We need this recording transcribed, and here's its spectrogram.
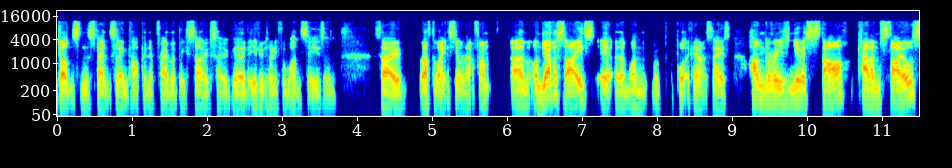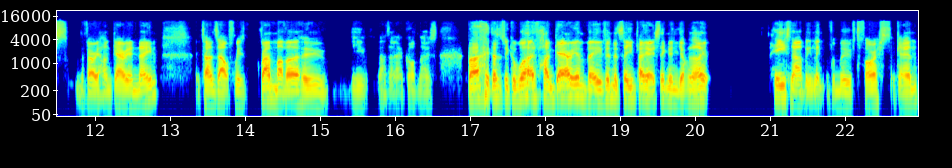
Johnson Spence link up in the Prem would be so so good, even if it's only for one season. So we'll have to wait and see on that front. Um, on the other side, it, the one report that came out today is Hungary's newest star, Callum Styles, the very Hungarian name. It turns out from his grandmother, who he, I don't know, God knows, but he doesn't speak a word of Hungarian, but he's in the team playing against England the other night. He's now been linked with a move to Forest again.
